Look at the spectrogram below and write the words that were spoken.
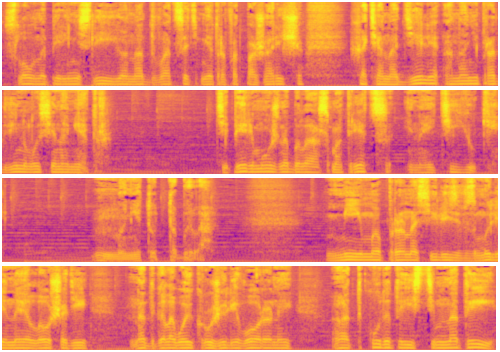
словно перенесли ее на 20 метров от пожарища, хотя на деле она не продвинулась и на метр. Теперь можно было осмотреться и найти Юки. Но не тут-то было. Мимо проносились взмыленные лошади, над головой кружили вороны, а откуда-то из темноты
